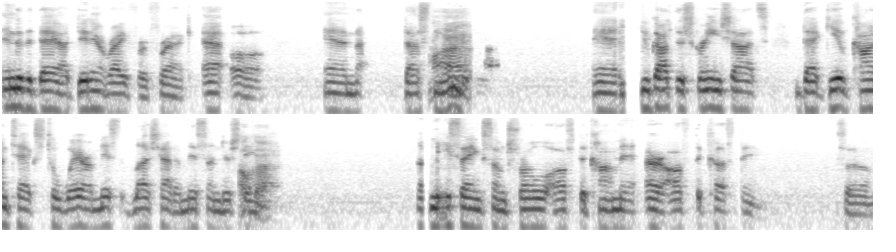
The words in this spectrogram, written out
end of the day, I didn't write for Frak at all, and that's the end of it. And you got the screenshots that give context to where a miss Lush had a misunderstanding. Okay. Of me saying some troll off the comment or off the cuff thing. So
